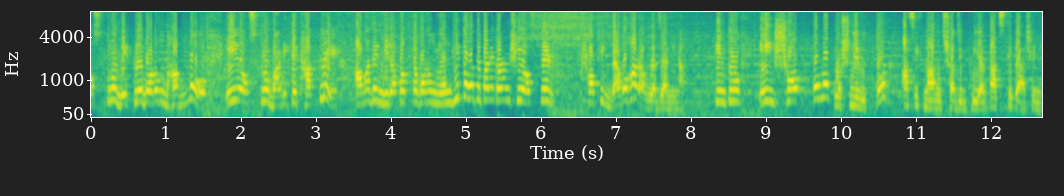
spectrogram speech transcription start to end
অস্ত্র দেখলে বরং ভাববো, এই অস্ত্র বাড়িতে থাকলে আমাদের নিরাপত্তা বরং লঙ্ঘিত হতে পারে, কারণ সেই অস্ত্রের সঠিক ব্যবহার আমরা জানি না। কিন্তু এই সব কোনো প্রশ্নের উত্তর আসিফ মাহমুদ সজীব ভুইয়ার কাছ থেকে আসেনি।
